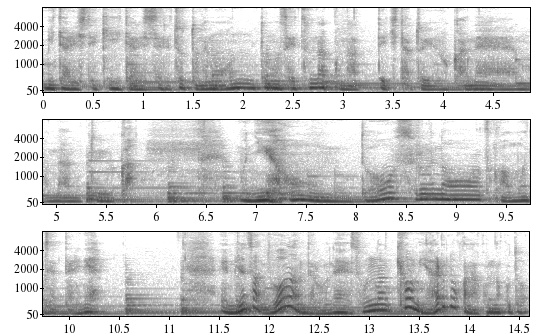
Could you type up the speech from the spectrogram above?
見たりして聞いたりしてちょっとねもう本当もう切なくなってきたというかねもうなんというかもう日本どうするのとか思っちゃったりね。え皆さんどうなんだろうね？そんな興味あるのかな？こんなこと。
